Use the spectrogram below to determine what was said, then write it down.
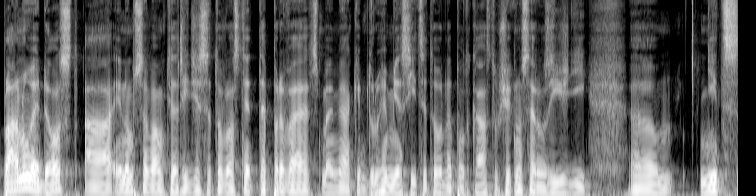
plánuje dost a jenom jsem vám chtěl říct, že se to vlastně teprve, jsme v nějakým druhém měsíci tohoto podcastu, všechno se rozjíždí, um, nic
